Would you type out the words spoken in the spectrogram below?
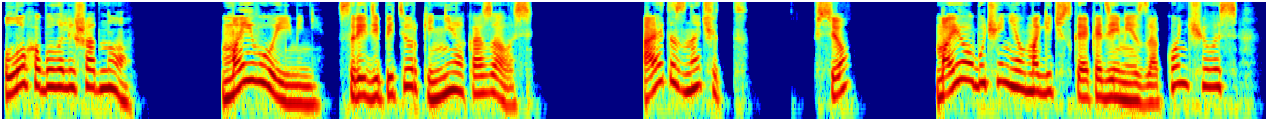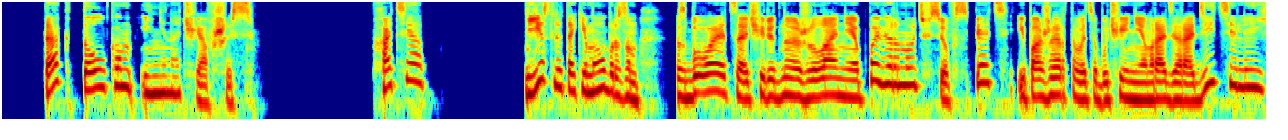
Плохо было лишь одно. Моего имени среди пятерки не оказалось. А это значит... все. Мое обучение в магической академии закончилось, так толком и не начавшись. Хотя, если таким образом сбывается очередное желание повернуть все вспять и пожертвовать обучением ради родителей,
